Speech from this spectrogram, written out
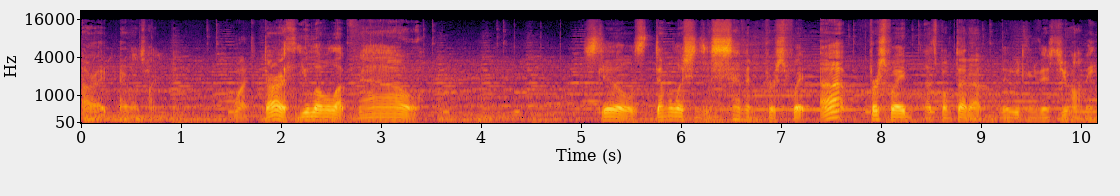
Alright, everyone's fine. What? Darth, you level up now. Skills. Demolition's a 7. Persuade. Ah! Persuade. Let's bump that up. Maybe we can convince Juhani.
